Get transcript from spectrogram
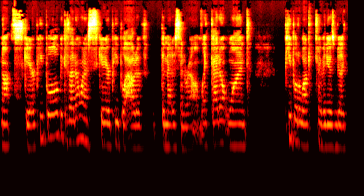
not scare people because I don't want to scare people out of the medicine realm. Like I don't want people to watch my videos and be like,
